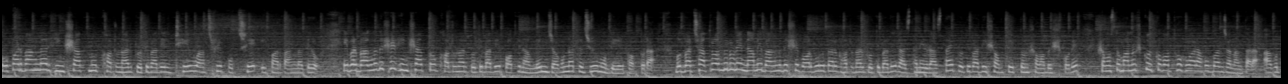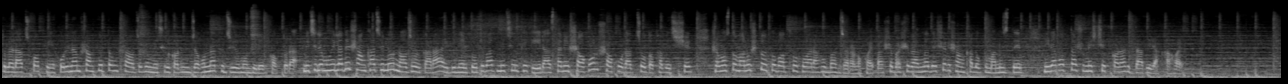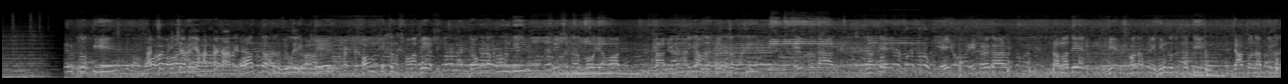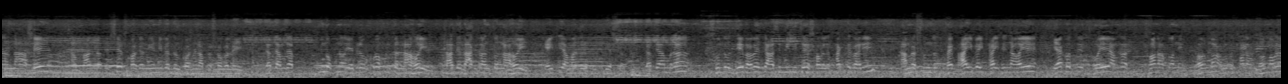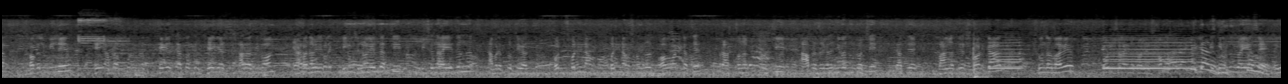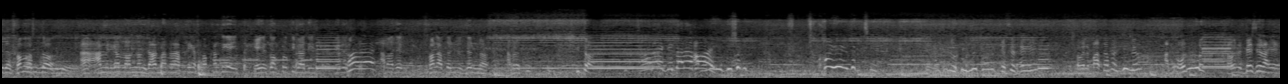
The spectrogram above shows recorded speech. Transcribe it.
ওপার বাংলার হিংসাত্মক ঘটনার প্রতিবাদের ঢেউ আছড়ে পড়ছে এপার বাংলাতেও। এবার বাংলাদেশের হিংসাত্মক ঘটনার প্রতিবাদে পথে নামলেন জগন্নাথ জিউ মন্দিরের ভক্তরা। বুধবার ছাত্র আন্দোলনের নামে বাংলাদেশে বর্বরতার ঘটনার প্রতিবাদে রাজধানীর রাস্তায় প্রতিবাদী সংকীর্তন সমাবেশ করে সমস্ত মানুষকে ঐক্যবদ্ধ হওয়ার আহ্বান জানান তারা। আগরতলা রাজপথে হরিনাম সংকীর্তন সহযোগে মিছিল করেন জগন্নাথ জিউ মন্দিরের ভক্তরা। মিছিলে মহিলাদের সংখ্যা ছিল নজর কাড়া। এই দিনের প্রতিবাদ মিছিল থেকে রাজধানীর শহর সহ রাজ্য তথা বিশ্বের সমস্ত মানুষকে ঐক্যবদ্ধ হওয়ার আহ্বান জানানো হয়। পাশাপাশি বাংলাদেশের সংখ্যালঘু মানুষদের নিরাপত্তা সুনিশ্চিত করার দাবি রাখা হয়। প্রতি বিচারে প্রতিবাদে সংকীর্তন সমাবেশ। জগন্নাথ মন্দির শ্রী সুন্দর গৌরী মঠ স্থান এখান থেকে আমরা বের করছি এই প্রকার যাতে এই এই প্রকার আমাদের সনাতনী হিন্দুদের প্রতি যাতনা পীড়না না আসে বাংলাদেশের সরকার নিয়ে নিবেদন করবেন আপনার সকলেই যাতে আমরা পুনঃ পুনঃ এগুলো প্রকৃত না হই তাদের আক্রান্ত না হই এইটি আমাদের উদ্দেশ্য। যাতে আমরা সুন্দর যেভাবে আছে মিলিত সকলে থাকতে পারি, আমরা সুন্দর ভাই- ভাই ভাই ঠাই না হয়ে একত্রিত হয়ে আমরা সনাতনী ধর্ম, আমরা সনাতন ধর্ম, আমরা সকলে মিলে সেই আমরা থেকে এতদিন খেয়ে গেছে সারা জীবন, এখন আমি বিচ্ছিন্ন হয়ে যাচ্ছি, বিচ্ছিন্ন হয়ে জন্য আমরা প্রতিবাদ হরি- হরিনাম হরিনাম সুন্দর ভগবানের কাছে প্রার্থনা করছি, আপনাদের কাছে নিবেদন করছি, যাতে বাংলাদেশ সরকার সুন্দরভাবে পরিচালনা করে। সমস্ত পৃথিবীতে হিন্দু রয়েছে সমস্ত আমেরিকা লন্ডন জার্মান আফ্রিকা সবখান থেকেই এইরকম প্রতিবাদী আমাদের সনাতনের জন্য আমরা কৃত সকলে পাশাপাশি ছিল আর অনুরোধ সকলে বেঁচে রাখে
